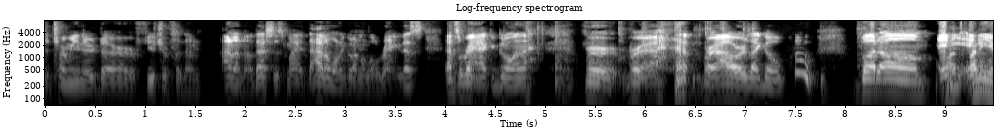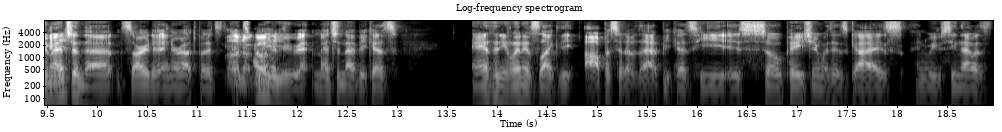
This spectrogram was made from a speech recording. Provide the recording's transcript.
determining their, their future for them. I don't know. That's just my. I don't want to go on a little rant. That's that's a rant I could go on for for for hours. I go, Whew. but um. Any, well, it's funny any, you mentioned that. Sorry to interrupt, but it's, oh, it's no, funny you mentioned that because Anthony Lynn is like the opposite of that because he is so patient with his guys, and we've seen that with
